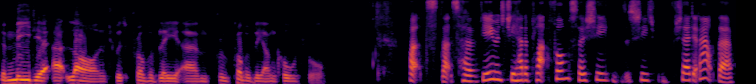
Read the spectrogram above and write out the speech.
the media at large was probably um, pr- probably uncalled for but that's her view and she had a platform so she she shared it out there.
